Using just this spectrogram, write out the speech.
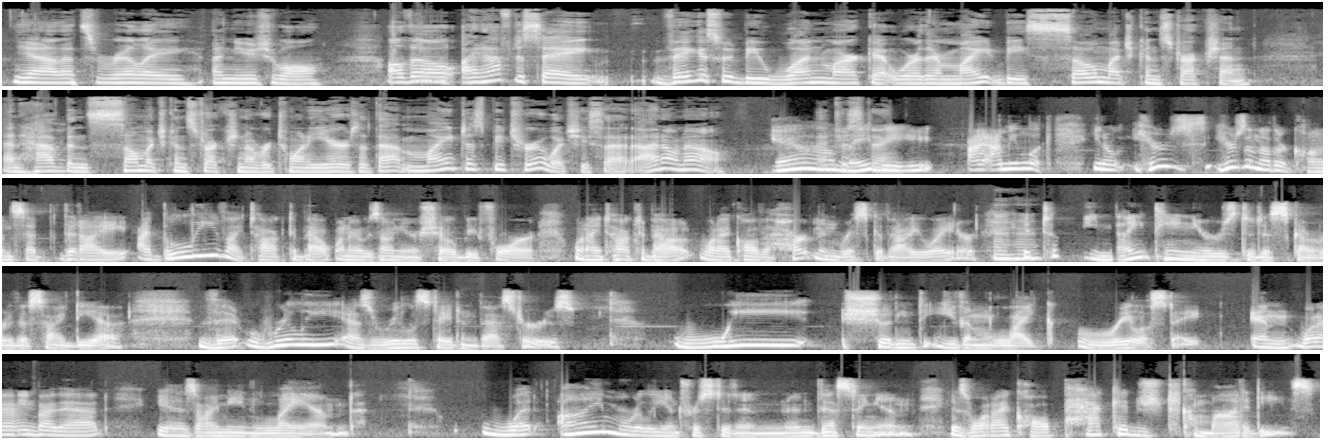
Yeah, that's really unusual. Although I'd have to say Vegas would be one market where there might be so much construction and have been so much construction over 20 years that that might just be true what she said. I don't know. Yeah, maybe. I, I, mean, look, you know, here's here's another concept that I I believe I talked about when I was on your show before, when I talked about what I call the Hartman Risk Evaluator. Mm-hmm. It took me 19 years to discover this idea that really, as real estate investors, we shouldn't even like real estate. And what I mean by that is, I mean land what I'm really interested in investing in is what I call packaged commodities.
